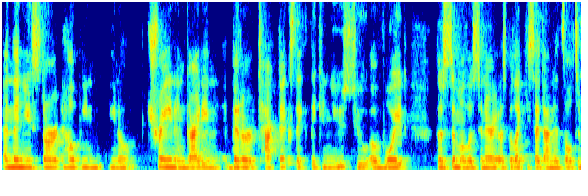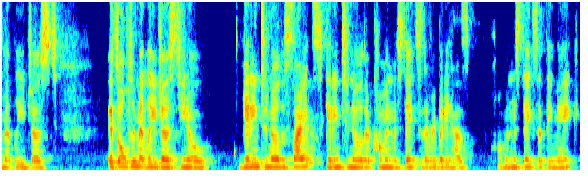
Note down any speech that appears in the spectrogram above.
and then you start helping, you know, train and guiding better tactics they, they can use to avoid those similar scenarios. But like you said, Dan, it's ultimately just it's ultimately just, you know, getting to know the sites, getting to know their common mistakes, because everybody has common mistakes that they make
